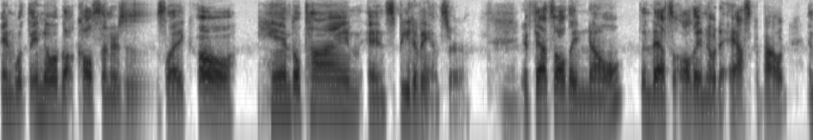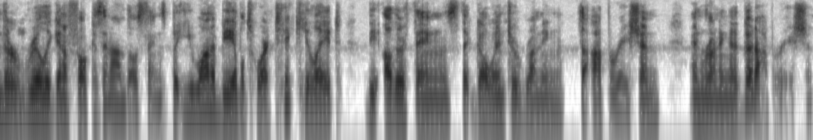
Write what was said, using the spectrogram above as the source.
And what they know about call centers is like, oh, handle time and speed of answer. Yeah. If that's all they know, then that's all they know to ask about, and they're really going to focus in on those things. But you want to be able to articulate the other things that go into running the operation and running a good operation.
